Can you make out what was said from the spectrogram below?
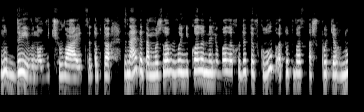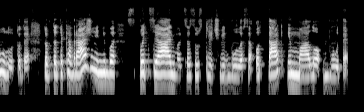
ну, дивно відчуваються. Тобто, знаєте, там, можливо, ви ніколи не любили ходити в клуб, а тут вас аж потягнуло туди. Тобто таке враження, ніби спеціально ця зустріч відбулася. От так і мало бути.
